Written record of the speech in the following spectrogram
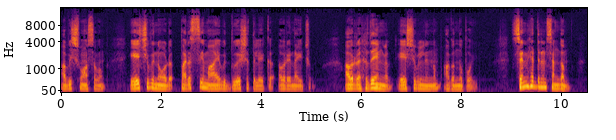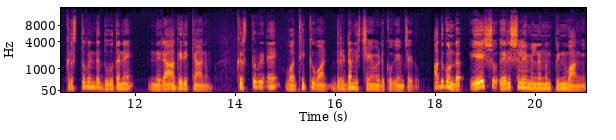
അവിശ്വാസവും യേശുവിനോട് പരസ്യമായ വിദ്വേഷത്തിലേക്ക് അവരെ നയിച്ചു. അവരുടെ ഹൃദയങ്ങൾ യേശുവിൽ നിന്നും അകന്നുപോയി. സെൻഹദ്രൻ സംഘം ക്രിസ്തുവിന്റെ ദൂതനെ നിരാകരിക്കാനും ക്രിസ്തുവിനെ വധിക്കുവാൻ ദൃഢനിശ്ചയമെടുക്കുകയും ചെയ്തു. അതുകൊണ്ട് യേശു എരുഷലേമിൽ നിന്നും പിൻവാങ്ങി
